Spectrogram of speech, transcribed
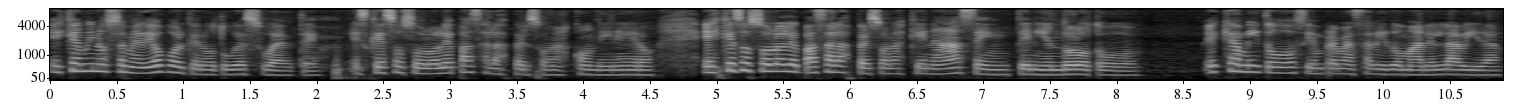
Es que a mí no se me dio porque no tuve suerte. Es que eso solo le pasa a las personas con dinero. Es que eso solo le pasa a las personas que nacen teniéndolo todo. Es que a mí todo siempre me ha salido mal en la vida.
